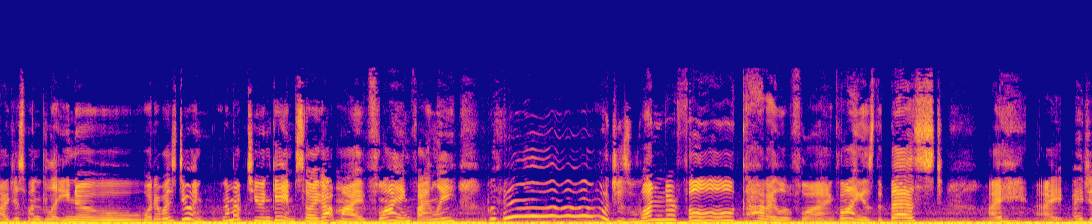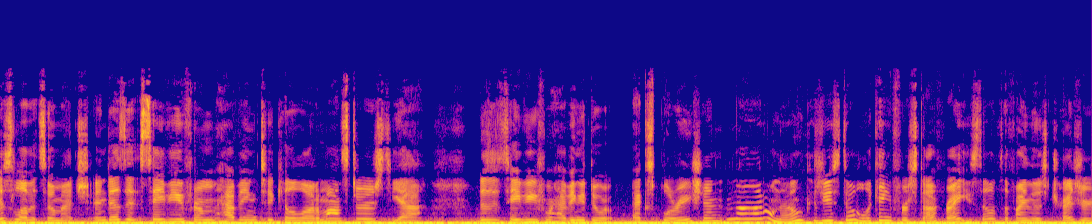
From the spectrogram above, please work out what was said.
I just wanted to let you know what I was doing, what I'm up to you in game. So I got my flying finally, woohoo, which is wonderful. God, I love flying. Flying is the best. I, I I just love it so much. And does it save you from having to kill a lot of monsters? Yeah. Does it save you from having to do exploration? No, I don't know, because you're still looking for stuff, right? You still have to find those treasure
